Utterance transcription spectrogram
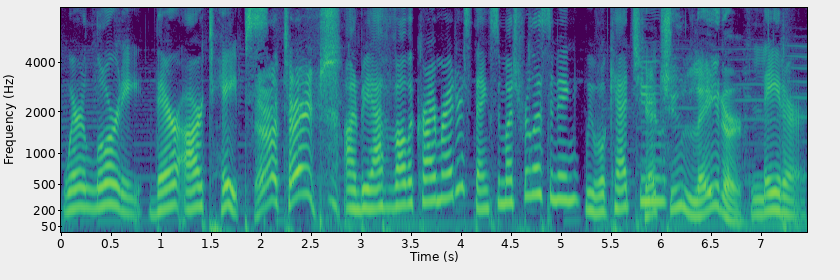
where, lordy, there are tapes. There are tapes. On behalf of all the crime writers, thanks so much for listening. We will catch you Catch you later. later.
